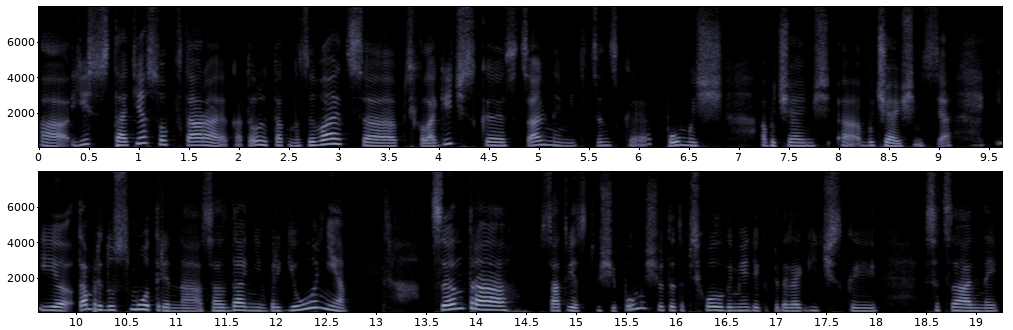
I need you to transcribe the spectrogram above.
А, есть статья 42, которая так называется «Психологическая, социальная, медицинская помощь обучающимся». И там предусмотрено создание в регионе центра соответствующей помощи, вот это психолого-медико-педагогической, социальной.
